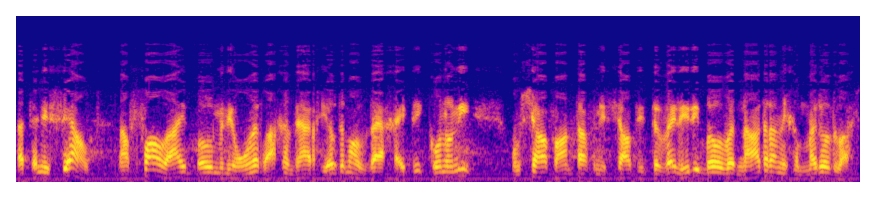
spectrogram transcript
Dat in die veld dan val hy bil met die 138 heeltemal weg. Hy het nie kon nog nie homself handhaaf in die veld nie terwyl hierdie bil wat nader aan die gemiddeld was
